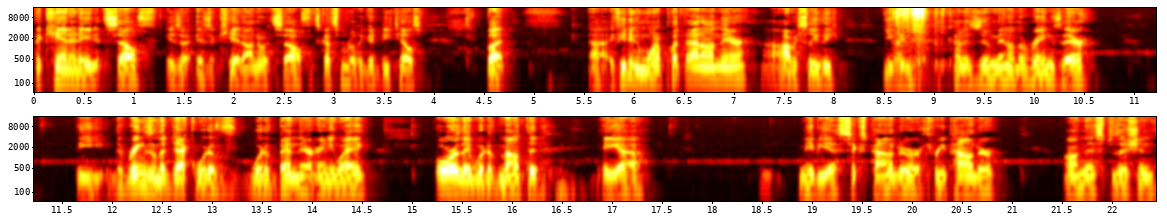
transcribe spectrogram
the cannonade itself is a, is a kit onto itself. It's got some really good details. But uh, if you didn't want to put that on there, uh, obviously the you can kind of zoom in on the rings there. The the rings on the deck would have would have been there anyway, or they would have mounted a uh, maybe a six pounder or three pounder on this position.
